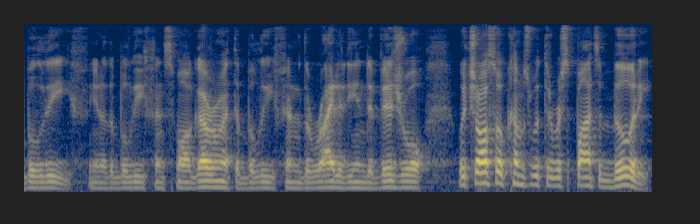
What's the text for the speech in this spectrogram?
belief. You know, the belief in small government, the belief in the right of the individual, which also comes with the responsibility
